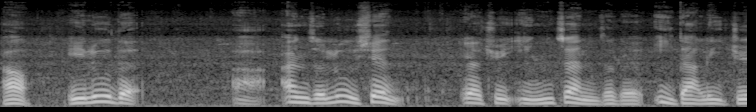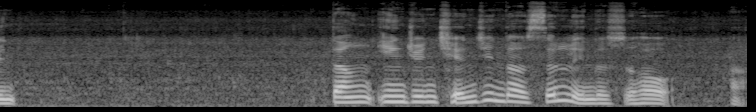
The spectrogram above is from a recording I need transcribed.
好，一路的啊，按着路线 要去迎战这个意大利军。当英军前进到森林的时候，啊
